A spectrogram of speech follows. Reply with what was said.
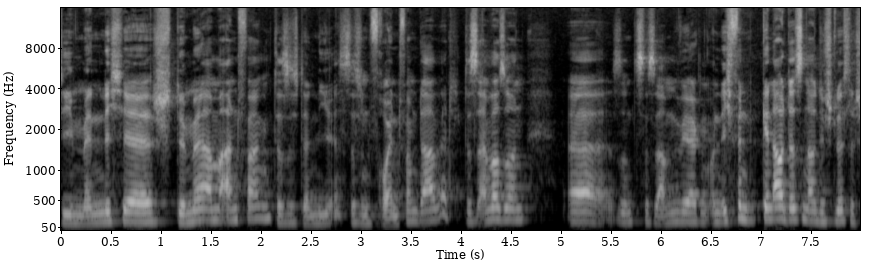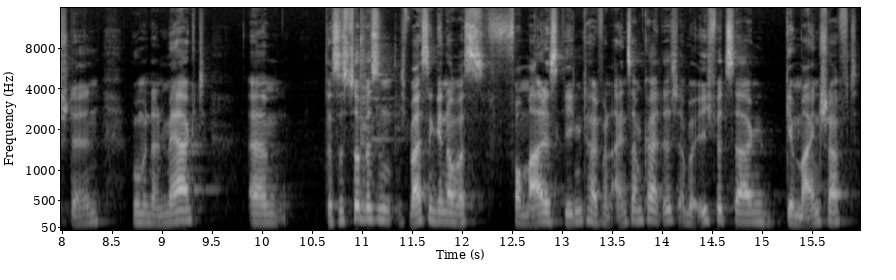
die männliche Stimme am Anfang, das ist der Nils, das ist ein Freund von David. Das ist einfach so ein, äh, so ein Zusammenwirken. Und ich finde, genau das sind auch die Schlüsselstellen, wo man dann merkt, ähm, das ist so ein bisschen, ich weiß nicht genau, was formal das Gegenteil von Einsamkeit ist, aber ich würde sagen Gemeinschaft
